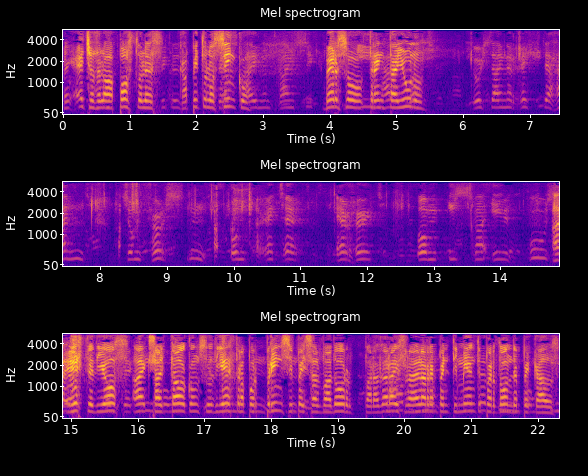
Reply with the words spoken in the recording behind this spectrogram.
en Hechos de los Apóstoles, capítulo 5, verso 31 um a este Dios ha exaltado con su diestra por príncipe y salvador para dar a Israel arrepentimiento y perdón de pecados.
